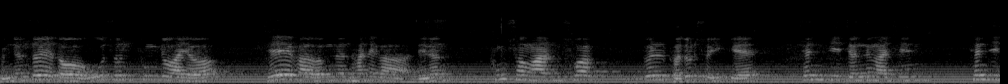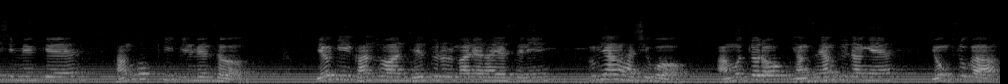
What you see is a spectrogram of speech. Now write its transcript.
금년도에도 우순 풍조하여 재해가 없는 한 해가 되는 풍성한 수확을 거둘 수 있게 천지전능하신 천지신명께 간곡히 빌면서 여기 간소한 재수를 마련하였으니 음양하시고 아무쪼록 양서양수장의 용수가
